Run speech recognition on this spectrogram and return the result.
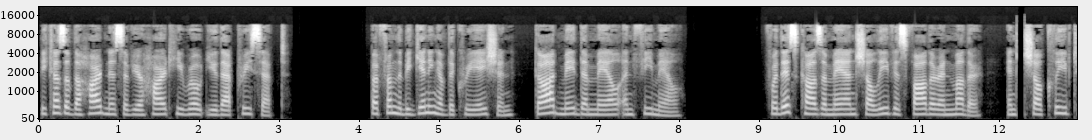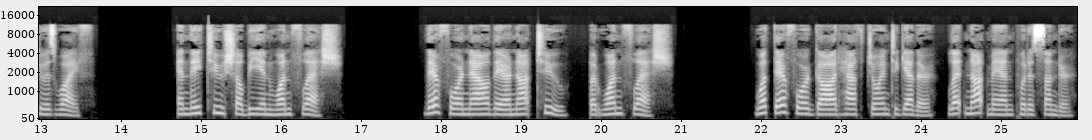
Because of the hardness of your heart he wrote you that precept. But from the beginning of the creation, God made them male and female. For this cause a man shall leave his father and mother, and shall cleave to his wife. And they two shall be in one flesh. Therefore now they are not two, but one flesh. What therefore God hath joined together, let not man put asunder.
